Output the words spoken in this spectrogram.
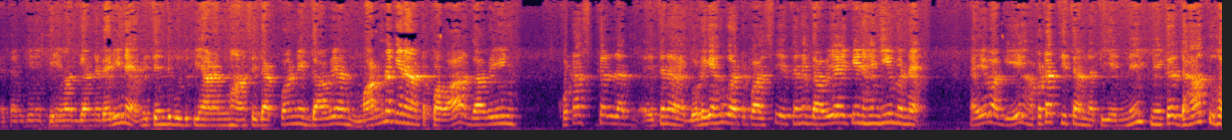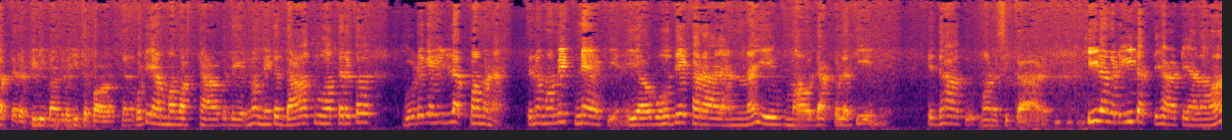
ඇතම් කෙනෙක් එහෙමත් ගන්න බැරි නෑ. මෙතෙන්දී බුදු පියාණන් වහන්සේ දක්වන්නේ ගවයන් මරණ කෙනාට පවා ගවයින් කොටස් කරලා එතන ගොඩ ගැහුවාට පස්සේ එතන ගවයයි කියන හැඟීම නෑ. ඒ වගේ අපටත් හිතන්න තියෙන්නේ මේක ධාතු හතර පිළිබඳව හිත පවත්වනකොට යම් අවස්ථාවක තේරෙනවා මේක ධාතු හතරක ගොඩ ගැහිල්ලක් පමණයි. එතන මමෙක් නෑ කියන. ඒ අවබෝධය කරා යන්නයි ඒ උපමාව දක්වලා තියෙන්නේ. ඒ ධාතු මනසිකාරය. ඊළඟට ඊටත් එහාට යනවා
